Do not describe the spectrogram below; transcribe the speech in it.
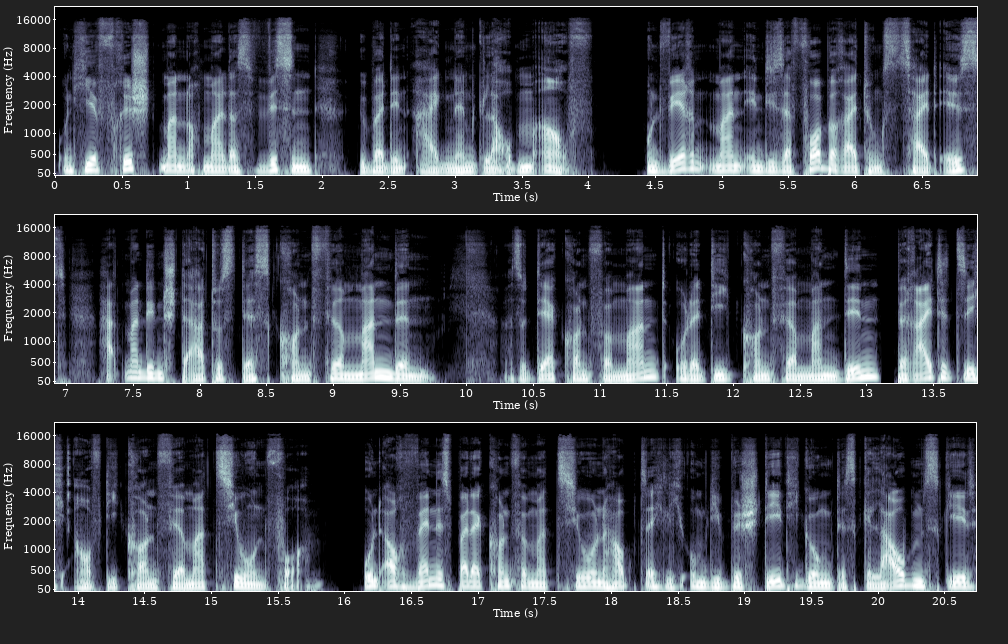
und hier frischt man nochmal das Wissen über den eigenen Glauben auf. Und während man in dieser Vorbereitungszeit ist, hat man den Status des Konfirmanden. Also der Konfirmand oder die Konfirmandin bereitet sich auf die Konfirmation vor. Und auch wenn es bei der Konfirmation hauptsächlich um die Bestätigung des Glaubens geht,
